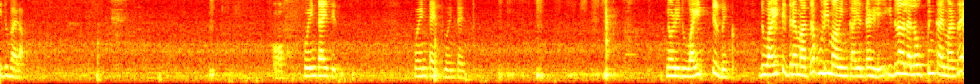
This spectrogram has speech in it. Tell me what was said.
ಇದು ಬೇಡ. ಆಯ್ತು. ಗೋಯಿಂಟ್ ಆಯ್ತು ನೋಡಿ ಇದು ವೈಟ್ ಇರಬೇಕು. ಇದು ವೈಟ್ ಇದ್ರೆ ಮಾತ್ರ ಹುಳಿ ಮಾವಿನಕಾಯಿ ಅಂತ ಹೇಳಿ. ಇದರಲ್ಲೆಲ್ಲ ಉಪ್ಪಿನಕಾಯಿ ಮಾಡಿದ್ರೆ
